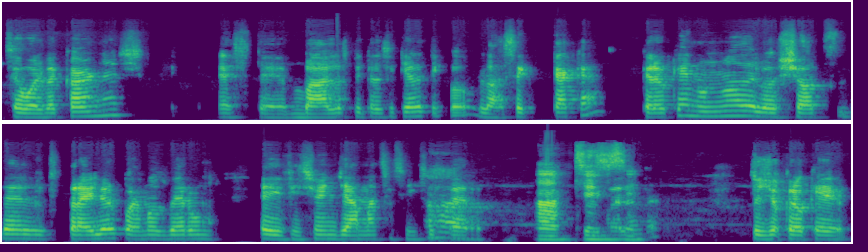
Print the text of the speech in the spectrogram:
se vuelve Carnage, este, va al hospital psiquiátrico, lo hace caca. Creo que en uno de los shots del tráiler podemos ver un edificio en llamas así súper Ah, sí, sí, sí. Entonces yo creo que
